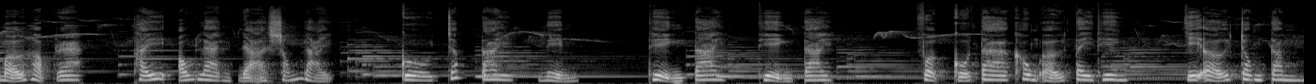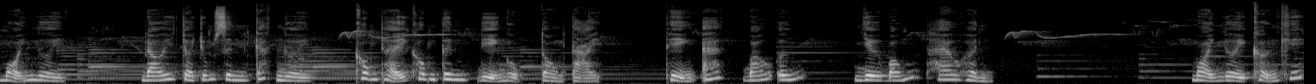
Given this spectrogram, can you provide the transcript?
mở hộp ra, thấy ấu lan đã sống lại. Cô chắp tay niệm, thiện tai, thiện tai. Phật của ta không ở Tây Thiên, chỉ ở trong tâm mỗi người. Nói cho chúng sinh các người không thể không tin địa ngục tồn tại thiện ác báo ứng như bóng theo hình mọi người khẩn khiết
